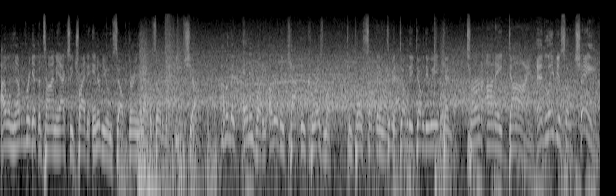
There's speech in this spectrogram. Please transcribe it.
I will never forget the time he actually tried to interview himself during an episode of The Peep Show. I don't think anybody other than Captain Charisma can pull something like that. WWE can turn on a dime. And leave you some change.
